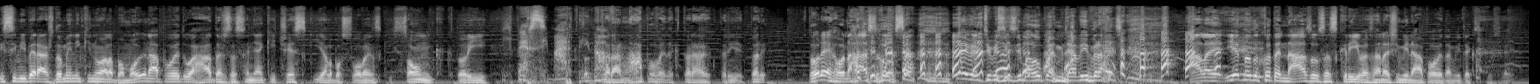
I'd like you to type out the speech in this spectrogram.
Ty si vyberáš Dominikinu alebo moju nápovedu a hádaš zase nejaký český alebo slovenský song, ktorý, Vyber si Martina. ktorá nápoveda, ktorá, ktorý, ktorý, ktorého názov sa... neviem, či by si si mal úplne mňa vybrať, ale jednoducho ten názov sa skrýva za našimi nápovedami, tak skúšaj.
